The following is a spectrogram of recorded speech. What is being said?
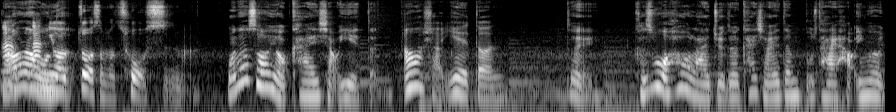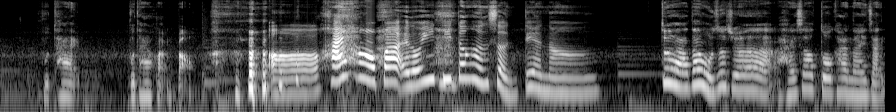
那那你有做什么措施吗？我那时候有开小夜灯。哦，小夜灯。对。可是我后来觉得开小夜灯不太好，因为不太不太环保。哦，还好吧，LED 灯很省电呢。对啊，但我就觉得还是要多开那一盏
